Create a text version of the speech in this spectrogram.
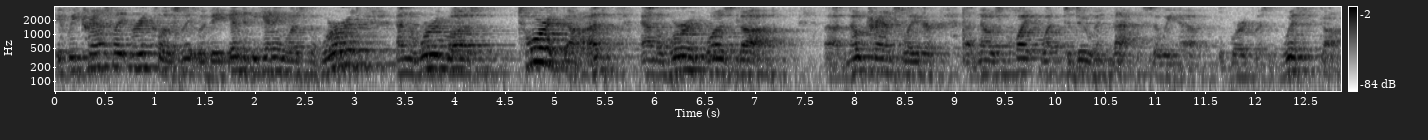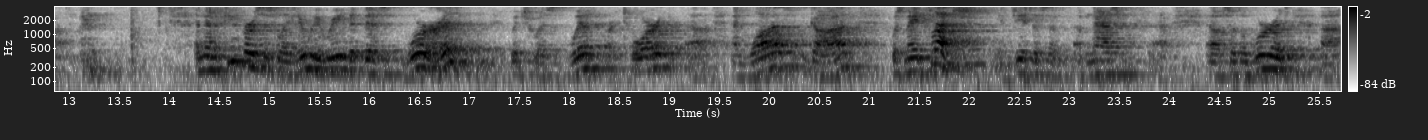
if we translate very closely, it would be in the beginning was the Word, and the Word was toward God, and the Word was God. Uh, no translator uh, knows quite what to do with that, so we have the Word was with God. and then a few verses later, we read that this Word, which was with or toward uh, and was God, was made flesh in Jesus of, of Nazareth. Uh, uh, so the Word uh,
